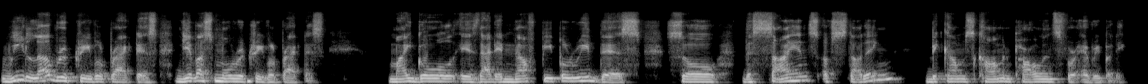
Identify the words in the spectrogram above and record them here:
we love retrieval practice, give us more retrieval practice my goal is that enough people read this so the science of studying becomes common parlance for everybody.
